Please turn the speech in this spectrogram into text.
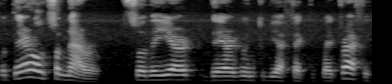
but they are also narrow, so they are, they are going to be affected by traffic.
